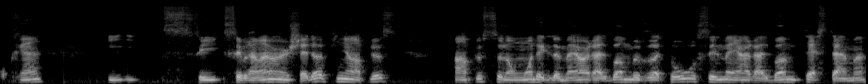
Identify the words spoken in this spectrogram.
on prend, il- c'est, vraiment un chef-d'œuvre. Puis en plus, en plus, selon moi, d'être le meilleur album retour, c'est le meilleur album Testament.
